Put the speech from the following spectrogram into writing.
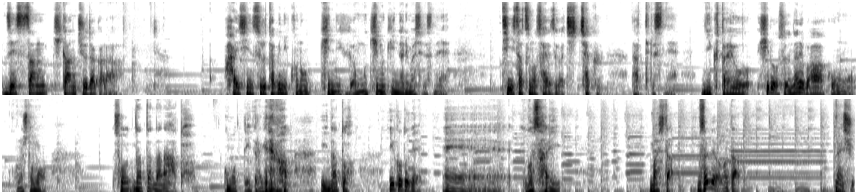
絶賛期間中だから、配信するたびにこの筋肉がムキムキになりましてですね、T シャツのサイズがちっちゃくなってですね、肉体を披露するようになれば、このこの人もそうなったんだなと思っていただければいいなということで、えー、ございました。それではまた来週。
